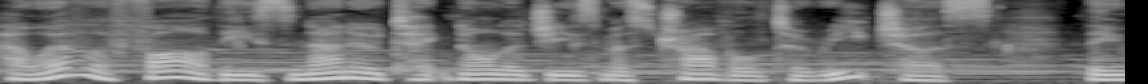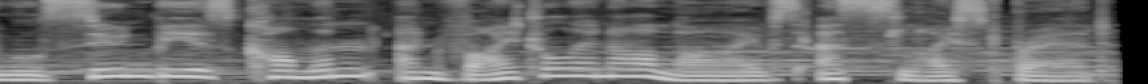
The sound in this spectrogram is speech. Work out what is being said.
However far these nanotechnologies must travel to reach us, they will soon be as common and vital in our lives as sliced bread.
